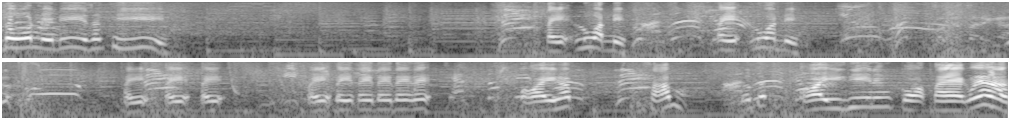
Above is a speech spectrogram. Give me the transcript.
โดนหน่อยดิสักที เตะลวดดิ เตะลวดดิ เตะเตะเตะเตะเตะเตะเตะเตะต่อยครับ ซ้ำแล้วก็ต่อยอีกทีนึงเกาะแตกไหมอะ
